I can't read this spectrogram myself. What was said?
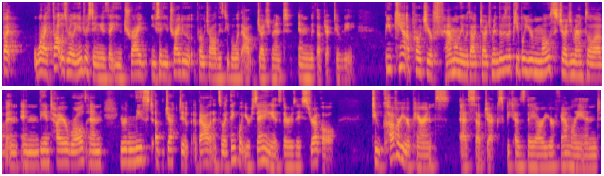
But what I thought was really interesting is that you tried, you said you tried to approach all these people without judgment and with objectivity. But you can't approach your family without judgment. Those are the people you're most judgmental of in, in the entire world and you're least objective about. And so I think what you're saying is there is a struggle to cover your parents as subjects because they are your family. And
